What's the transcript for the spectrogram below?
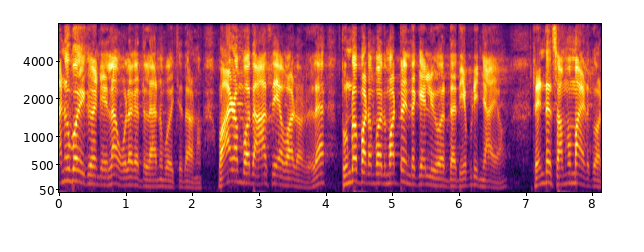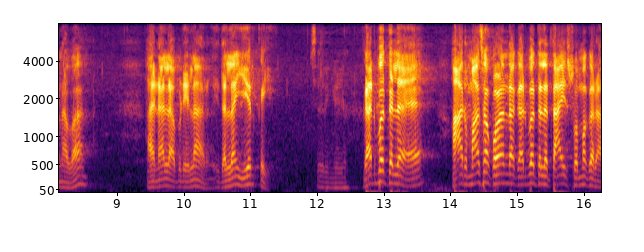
அனுபவிக்க வேண்டியதெல்லாம் உலகத்தில் அனுபவிச்சு தானும் வாழும்போது ஆசையாக வாழறதில்ல துன்பப்படும் போது மட்டும் இந்த கேள்வி வருது. அது எப்படி நியாயம்? ரெண்டும் சமமாக எடுக்கணும்னாவா அதனால் அப்படியெல்லாம் இருக்கு. இதெல்லாம் இயற்கை. சரிங்க கர்ப்பத்தில் ஆறு மாதம் குழந்த கர்ப்பத்தில் தாய் சுமக்கிறா.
